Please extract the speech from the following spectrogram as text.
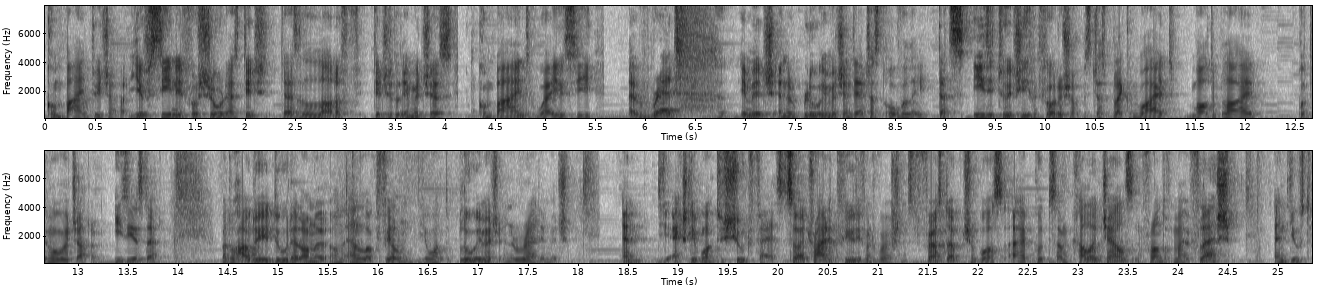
combined to each other. You've seen it for sure. There's, there's a lot of digital images combined where you see a red image and a blue image and they're just overlaid. That's easy to achieve in Photoshop. It's just black and white, multiply, put them over each other. Easy as that. But how do you do that on, a, on an analog film? You want the blue image and a red image. And you actually want to shoot fast. So I tried a few different versions. First option was I put some color gels in front of my flash and used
